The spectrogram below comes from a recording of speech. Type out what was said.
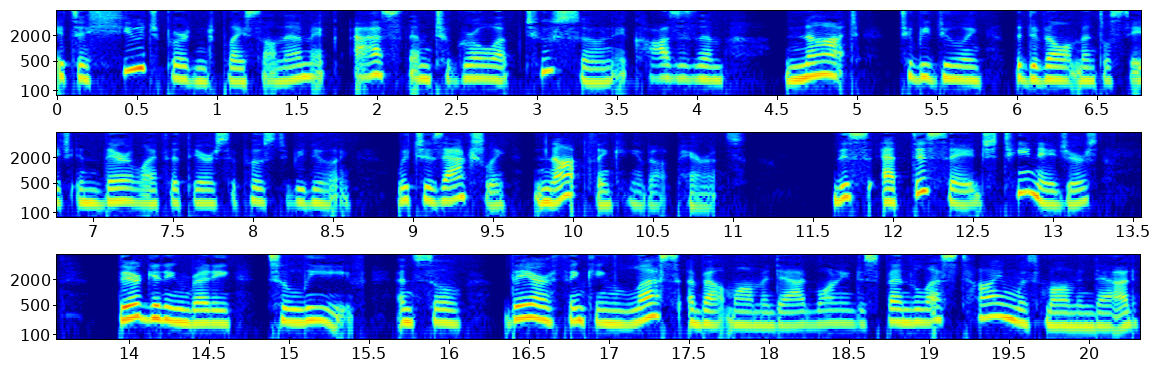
It's a huge burden to place on them. It asks them to grow up too soon. It causes them not to be doing the developmental stage in their life that they are supposed to be doing, which is actually not thinking about parents. This at this age, teenagers, they're getting ready to leave. And so they are thinking less about mom and dad, wanting to spend less time with mom and dad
